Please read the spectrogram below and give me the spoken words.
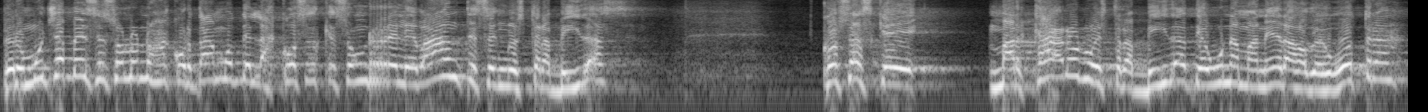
Pero muchas veces solo nos acordamos de las cosas que son relevantes en nuestras vidas. Cosas que marcaron nuestras vidas de una manera o de otra.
